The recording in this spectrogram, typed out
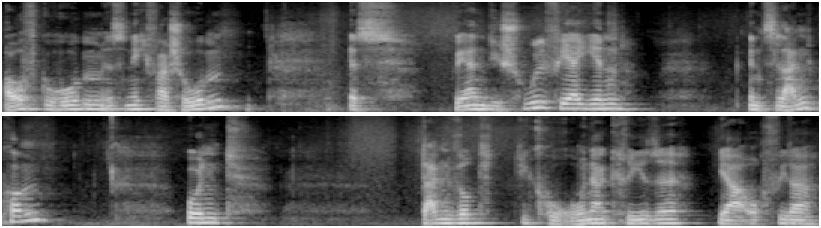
aufgehoben ist nicht verschoben. Es werden die Schulferien ins Land kommen und dann wird die Corona-Krise ja auch wieder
